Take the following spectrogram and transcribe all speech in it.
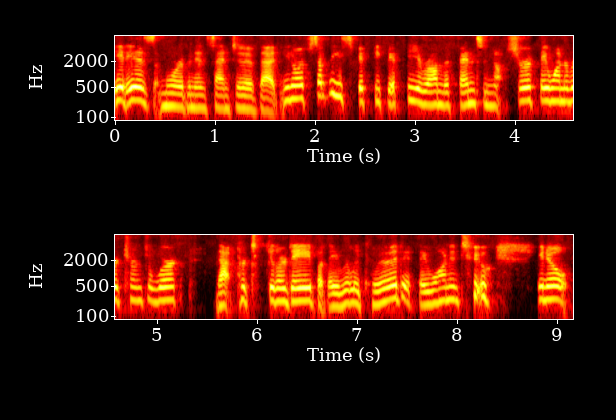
it is more of an incentive that you know if somebody's 50-50 or on the fence and not sure if they want to return to work that particular day but they really could if they wanted to you know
